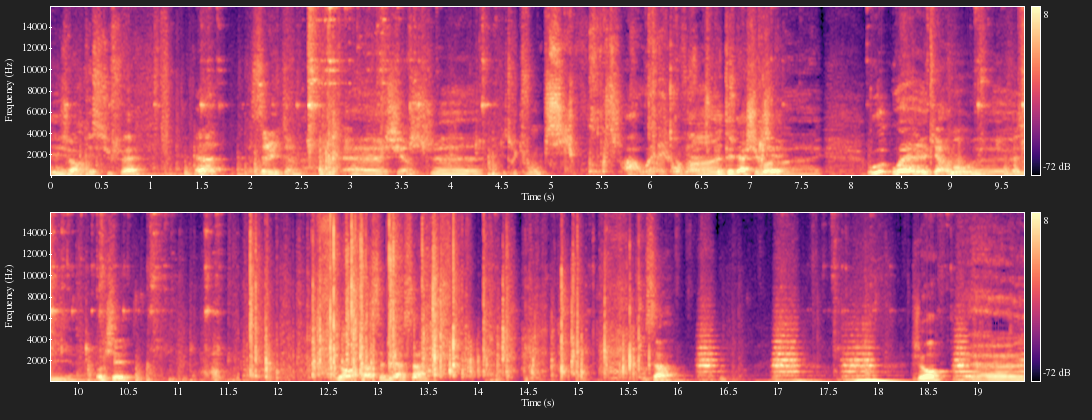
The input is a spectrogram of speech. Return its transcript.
Et Jean, qu'est-ce que tu fais? Hein? Salut Tom. Euh, je cherche euh, des trucs qui font psy. Ah ouais, trop bien. Je peux t'aider à chercher? Ouais, ouais, carrément, euh, vas-y. Ok. Jean, ça, c'est bien ça C'est ça? Jean Euh,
